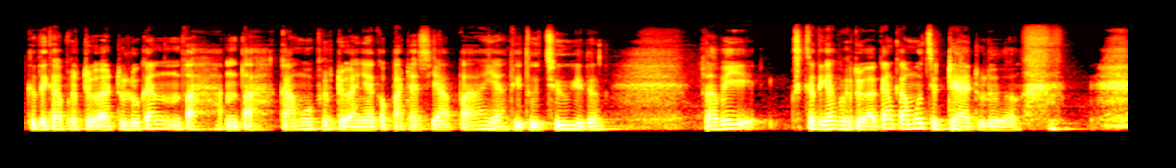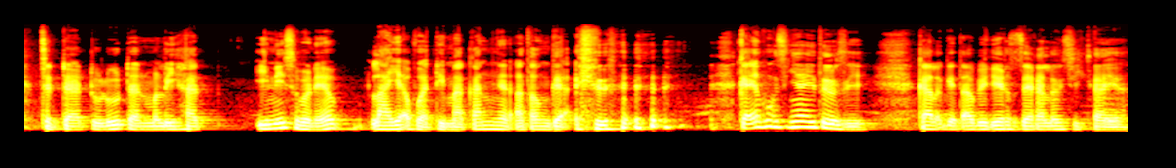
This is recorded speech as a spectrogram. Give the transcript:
ketika berdoa dulu kan entah entah kamu berdoanya kepada siapa yang dituju gitu. Tapi ketika berdoa kan kamu jeda dulu loh jeda dulu dan melihat ini sebenarnya layak buat dimakan atau enggak gitu. kayak fungsinya itu sih kalau kita pikir secara logika ya.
